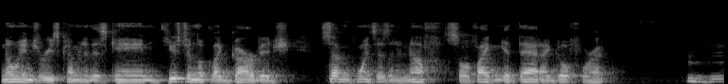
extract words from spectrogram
no injuries coming to this game. Houston looked like garbage. Seven points isn't enough. So if I can get that, I'd go for it. Mm-hmm.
